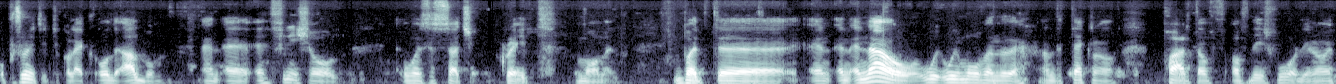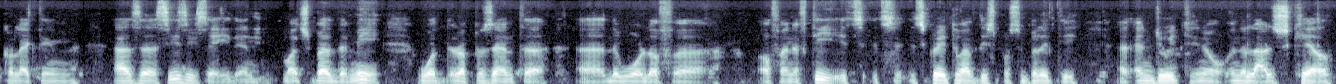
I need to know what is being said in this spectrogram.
opportunity to collect all the album and uh, and finish all, was such a great moment but uh, and, and and now we, we move on the on the techno part of of this world you know collecting as uh, CZ said and much better than me what represent uh, uh, the world of uh, of NFT it's it's it's great to have this possibility and, and do it you know in a large scale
